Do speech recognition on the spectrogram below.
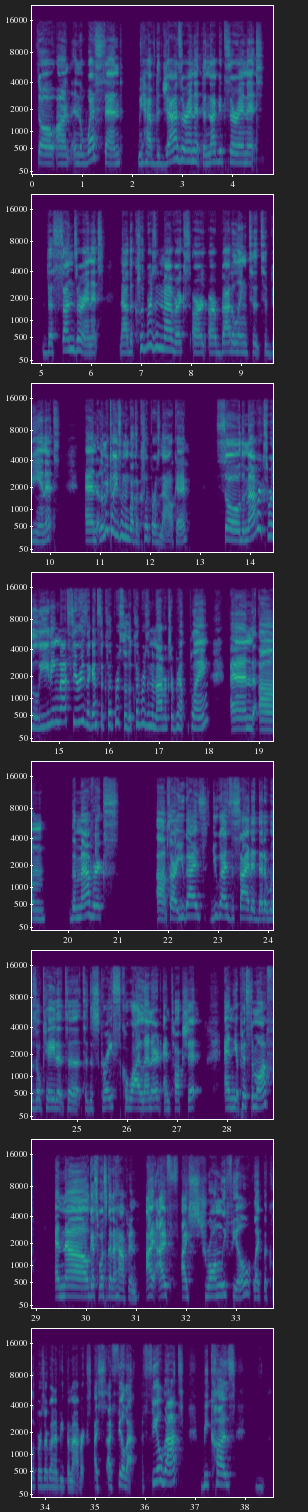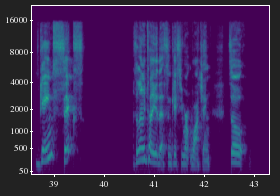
So on in the West End, we have the Jazz are in it, the Nuggets are in it, the Suns are in it. Now the Clippers and Mavericks are are battling to to be in it. And let me tell you something about the Clippers now, okay? So the Mavericks were leading that series against the Clippers. So the Clippers and the Mavericks are p- playing, and um, the Mavericks um, sorry, you guys, you guys decided that it was okay to, to to disgrace Kawhi Leonard and talk shit, and you pissed him off. And now, guess what's going to happen? I, I I strongly feel like the Clippers are going to beat the Mavericks. I I feel that. I feel that because Game Six. So let me tell you this, in case you weren't watching. So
